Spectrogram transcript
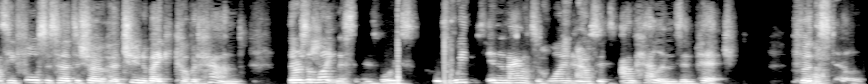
as he forces her to show her tuna bake covered hand, there is a lightness in his voice, which weaves in and out of Winehouse's and Helen's in pitch. Further still,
